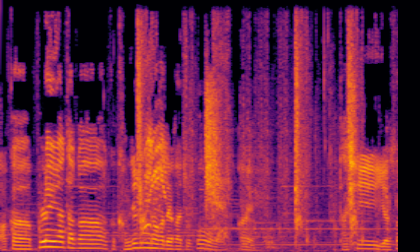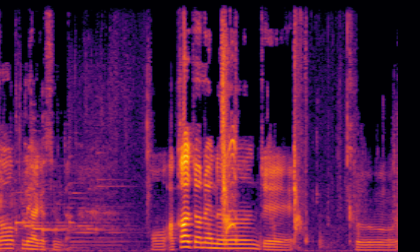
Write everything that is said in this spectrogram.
아까 플레이하다가 그 강제 종료가 돼가지고, 아예. 다시 이어서 플레이하겠습니다. 어, 아까 전에는 이제, 그,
